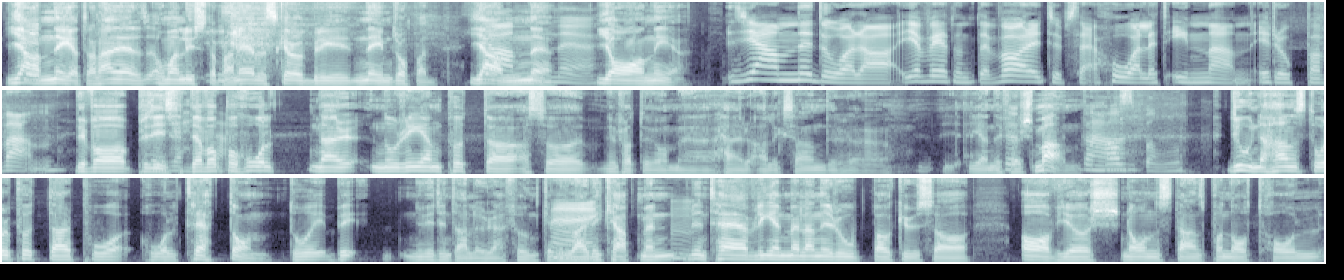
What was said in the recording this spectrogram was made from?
Janne heter han. han om man lyssnar på honom. Han älskar att bli namedroppad. Janne. Janne. Jane. Janne då, då, jag vet inte, var det typ så här hålet innan Europa vann? Det var precis, Berätta. det var på hål när Norén puttade, alltså nu pratar vi om eh, herr Alexander, eh, Jennifers man. The husband. Jo, när han står och puttar på hål 13, då nu vet inte alla hur det här funkar med Nej. Ryder Cup, men den tävlingen mellan Europa och USA avgörs någonstans på något håll.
